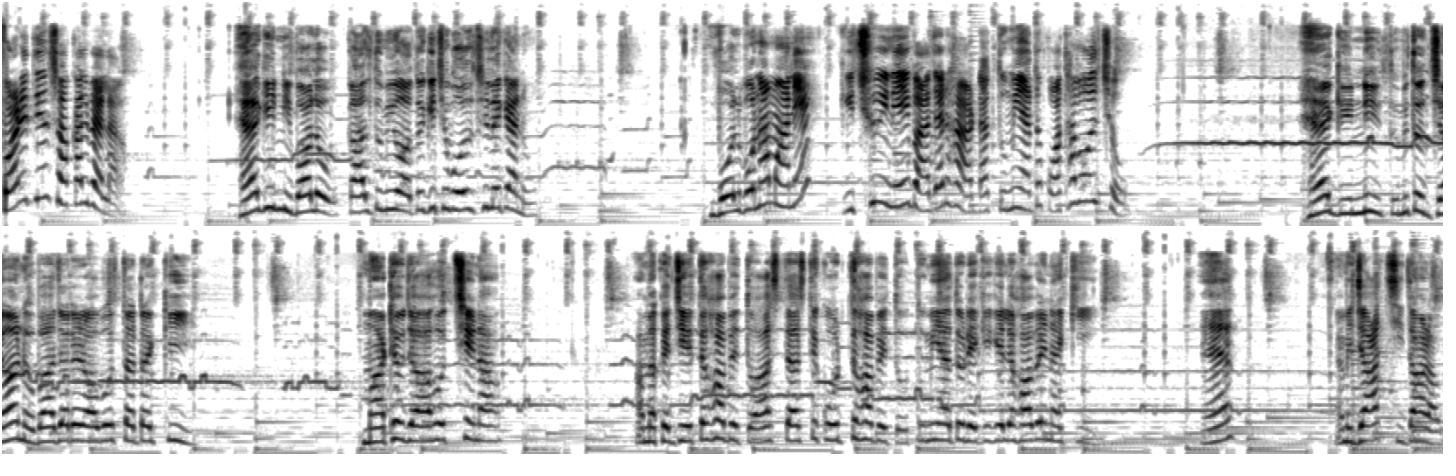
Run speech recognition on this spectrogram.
পরের দিন সকালবেলা। হ্যাঁ গিন্নি বলো কাল তুমি অত কিছু বলছিলে কেন? বলব না মানে? কিছুই নেই বাজার হাট আর তুমি এত কথা বলছো। হ্যাঁ গিন্নি, তুমি তো জানো বাজারের অবস্থাটা কি। মাঠেও যাওয়া হচ্ছে না। আমাকে যেতে হবে তো, আস্তে আস্তে করতে হবে তো। তুমি এত রেগে গেলে হবে না কি হ্যাঁ? আমি যাচ্ছি, দাঁড়াও।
